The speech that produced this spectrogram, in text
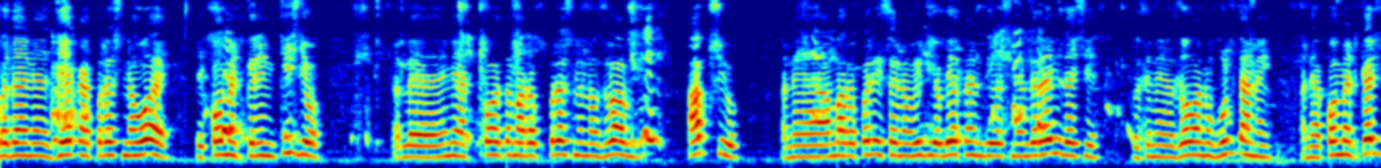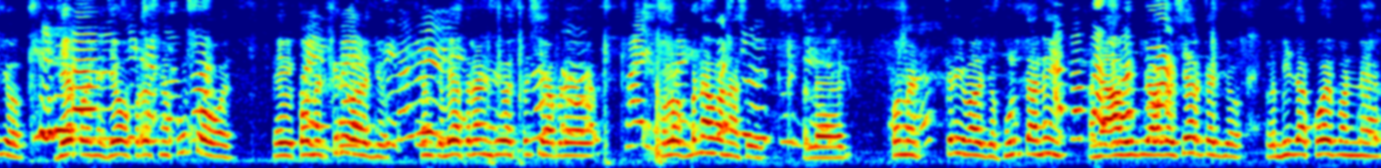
બધાને જે કાંઈ પ્રશ્ન હોય એ કોમેન્ટ કરીને કીજો. એટલે એને તમારો પ્રશ્નનો જવાબ આપશું. અને અમારો પરિચયનો વીડિયો બે ત્રણ દિવસની અંદર આવી જશે. તો તમે જોવાનું ભૂલતા નહીં અને કોમેન્ટ કરજો. જે કોઈને જેવો પ્રશ્ન પૂછવો હોય એવી કોમેન્ટ કરી વાળજો કેમ કે બે ત્રણ દિવસ પછી આપણે બ્લોગ બનાવવાના છે એટલે કોમેન્ટ કરી વાળજો ભૂલતા નહીં. અને આ વીડિયો આગળ શેર કરજો. એટલે બીજા કોઈ પણ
